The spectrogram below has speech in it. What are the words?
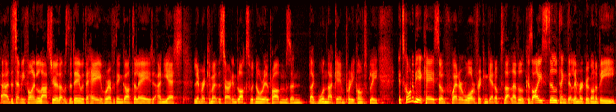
Uh, the semi final last year, that was the day with the hay where everything got delayed, and yet Limerick came out of the starting blocks with no real problems and like won that game pretty comfortably. It's going to be a case of whether Waterford can get up to that level because I still think that Limerick are going to be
